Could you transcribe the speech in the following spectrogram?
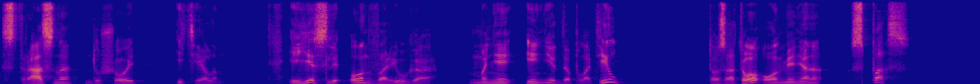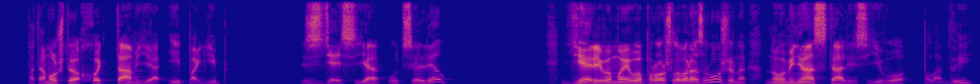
страстно, душой и телом. И если он, варюга, мне и не доплатил, то зато он меня спас. Потому что хоть там я и погиб, здесь я уцелел. Дерево моего прошлого разрушено, но у меня остались его плоды.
